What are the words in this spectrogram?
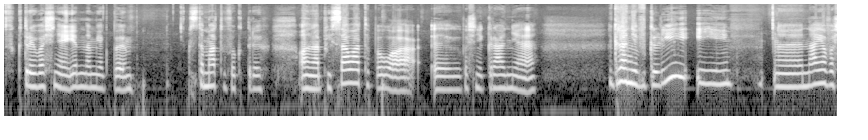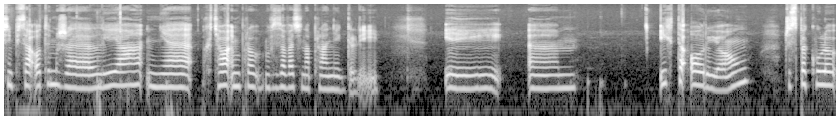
w której właśnie jednym jakby z tematów, o których ona pisała, to było e, właśnie granie, granie w Glee i e, Naja właśnie pisała o tym, że Lia nie chciała improwizować na planie Glee. I um, ich teorią czy spekulo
